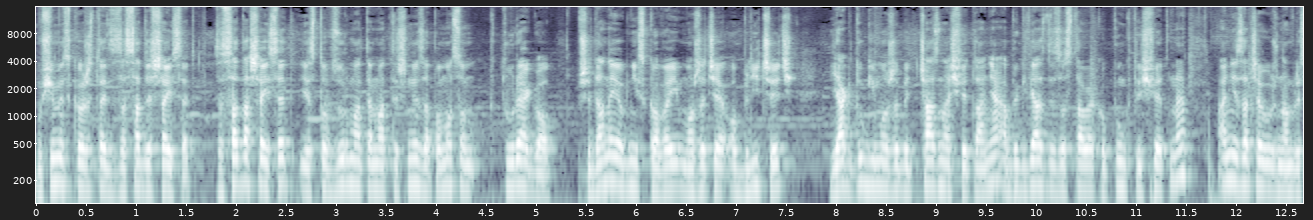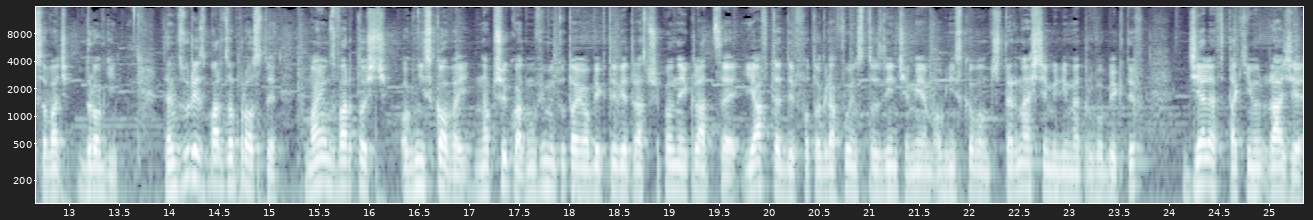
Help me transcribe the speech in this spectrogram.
musimy skorzystać z zasady 600. Zasada 600 jest to wzór matematyczny, za pomocą którego przy danej ogniskowej możecie obliczyć jak długi może być czas naświetlania, aby gwiazdy zostały jako punkty świetne, a nie zaczęły już nam rysować drogi. Ten wzór jest bardzo prosty. Mając wartość ogniskowej, na przykład mówimy tutaj o obiektywie teraz przy pełnej klatce, ja wtedy fotografując to zdjęcie miałem ogniskową 14 mm obiektyw, dzielę w takim razie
